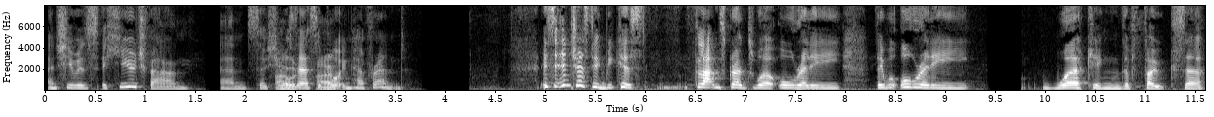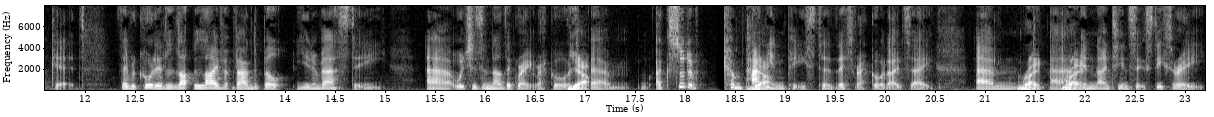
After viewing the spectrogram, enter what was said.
and she was a huge fan, and so she was would- there I- supporting her friend. It's interesting because Flatt and Scruggs were already they were already working the folk circuit. They recorded li- live at Vanderbilt University, uh, which is another great record. Yeah. Um, a sort of companion piece to this record, I'd say. Um, Right, uh, right. In 1963,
